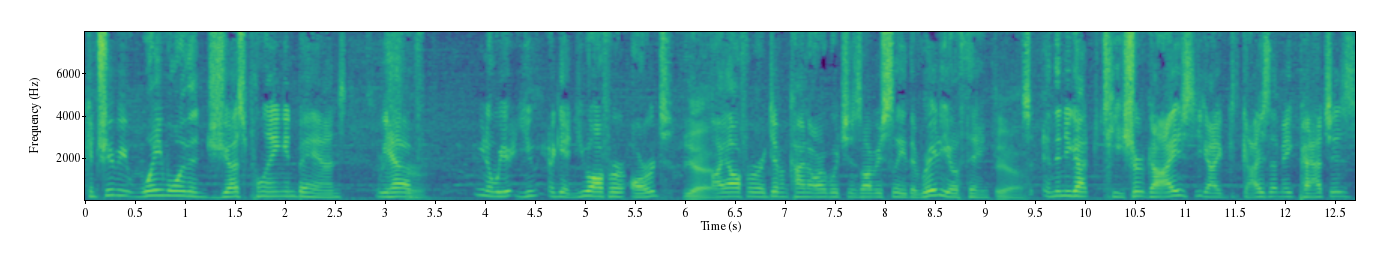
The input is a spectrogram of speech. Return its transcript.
contribute way more than just playing in bands. We have, Sure. You know, we you again, you offer art. Yeah. I offer a different kind of art, which is obviously the radio thing. Yeah. S- and then you got T-shirt guys. You got guys that make patches.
